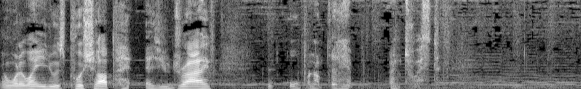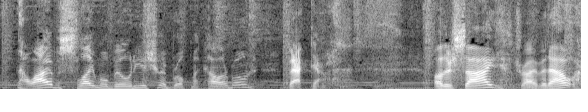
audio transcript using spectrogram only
And what I want you to do is push up as you drive and open up the hip and twist. Now I have a slight mobility issue. I broke my collarbone. Back down. Other side, drive it out.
